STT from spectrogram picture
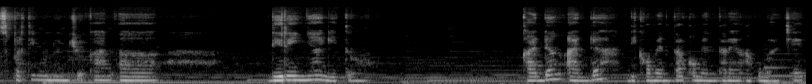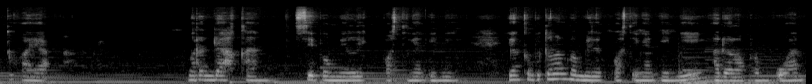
seperti menunjukkan uh, dirinya gitu. Kadang ada di komentar-komentar yang aku baca itu kayak merendahkan si pemilik postingan ini. Yang kebetulan pemilik postingan ini adalah perempuan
